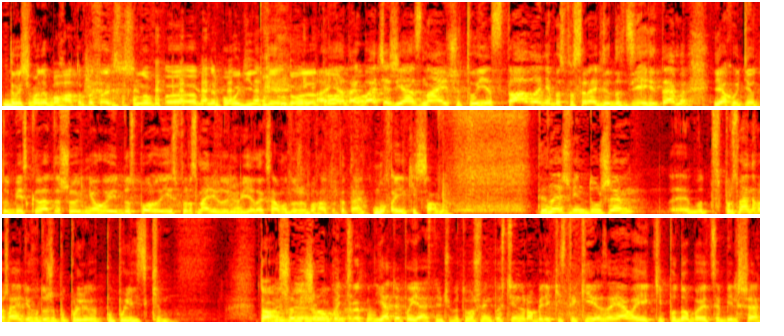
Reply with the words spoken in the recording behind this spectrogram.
Дивись, у мене багато питань стосовно е, поведінки Дональда А я так бачиш, я знаю, що твоє ставлення безпосередньо до цієї теми. Я хотів тобі сказати, що в нього і до спорту, і спортсменів до нього є так само дуже багато питань. Ну, а які саме? Ти знаєш, він дуже. е, От спортсмени вважають його дуже популі- популістським. Так, Тому що він чому робить, конкретно? я тобі поясню, чому. Тому що він постійно робить якісь такі заяви, які подобаються більше,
